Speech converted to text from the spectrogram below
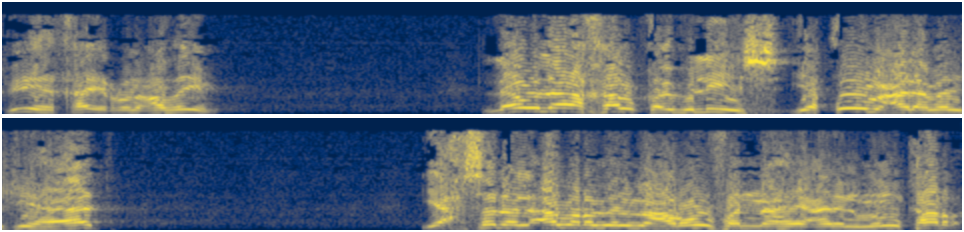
فيه خير عظيم. لولا خلق إبليس يقوم علم الجهاد يحصل الأمر بالمعروف والنهي عن المنكر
